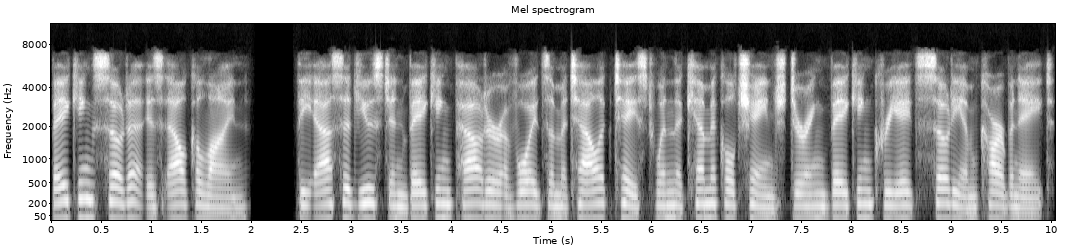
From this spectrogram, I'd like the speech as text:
Baking soda is alkaline, the acid used in baking powder avoids a metallic taste when the chemical change during baking creates sodium carbonate.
